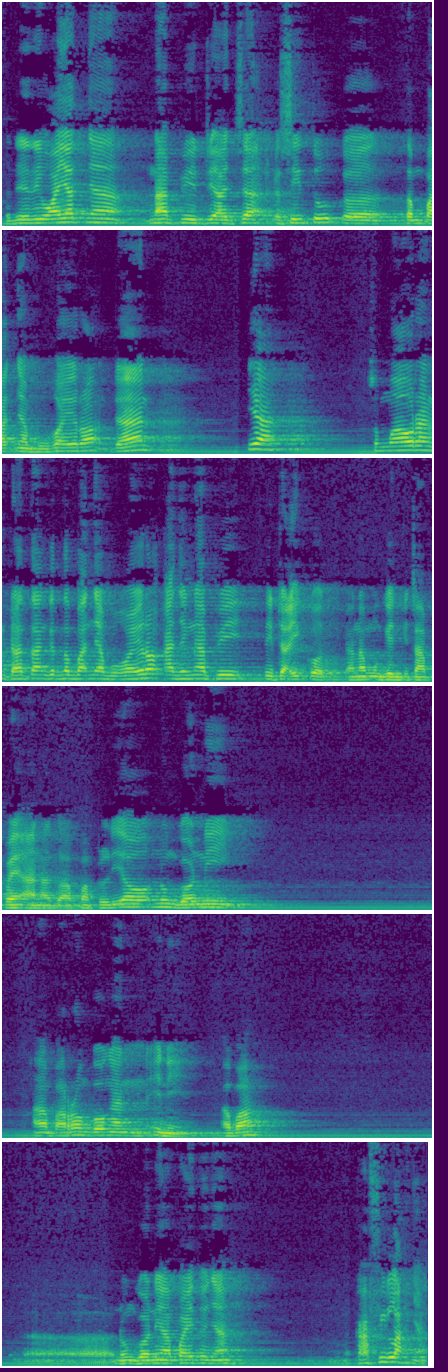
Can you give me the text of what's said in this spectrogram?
Jadi riwayatnya Nabi diajak ke situ ke tempatnya Bukhairah dan ya semua orang datang ke tempatnya Bukhairah kanjeng Nabi tidak ikut karena mungkin kecapean atau apa. Beliau nunggoni apa rombongan ini apa? E, nunggoni apa itunya? Kafilahnya.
